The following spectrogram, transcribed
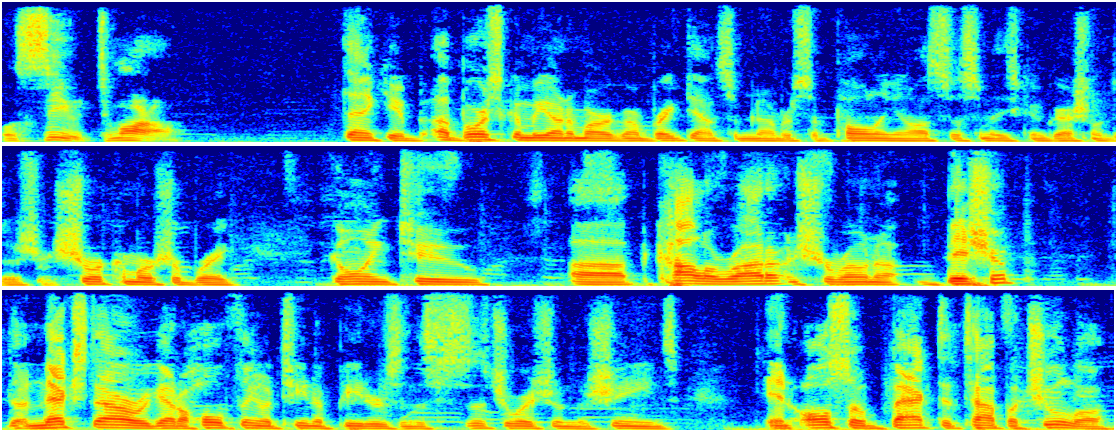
We'll see you tomorrow. Thank you. Uh, Boris is going to be on tomorrow. We're going to break down some numbers, some polling, and also some of these congressional districts. Short commercial break. Going to uh, Colorado and Sherronna Bishop the next hour, we got a whole thing on Tina Peters and the situation of machines, and also back to Tapachula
